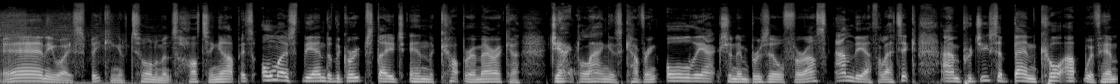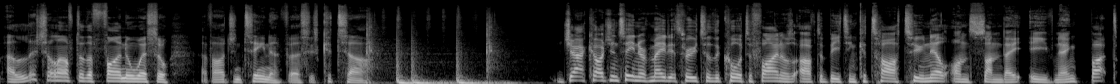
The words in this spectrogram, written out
Anyway, speaking of tournaments hotting up, it's almost the end of the group stage in the Copa America. Jack Lang is covering all the action in Brazil for us and the Athletic, and producer Ben caught up with him a little after the final whistle of Argentina versus Qatar. Jack, Argentina have made it through to the quarterfinals after beating Qatar 2 0 on Sunday evening. But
